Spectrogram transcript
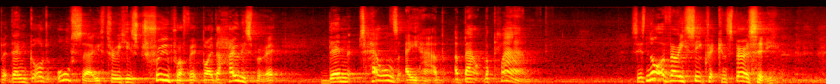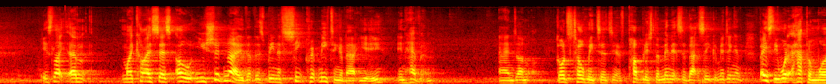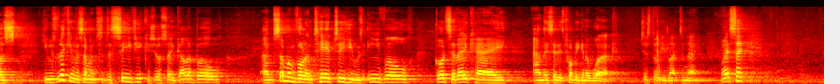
But then God also, through his true prophet, by the Holy Spirit, then tells Ahab about the plan. So it's not a very secret conspiracy. It's like um, Micaiah says, Oh, you should know that there's been a secret meeting about you in heaven. And um, God's told me to you know, publish the minutes of that secret meeting. And basically, what happened was he was looking for someone to deceive you because you're so gullible. Um, someone volunteered to, he was evil. God said, okay. And they said, it's probably going to work. Just thought you'd like to know. Right? So,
